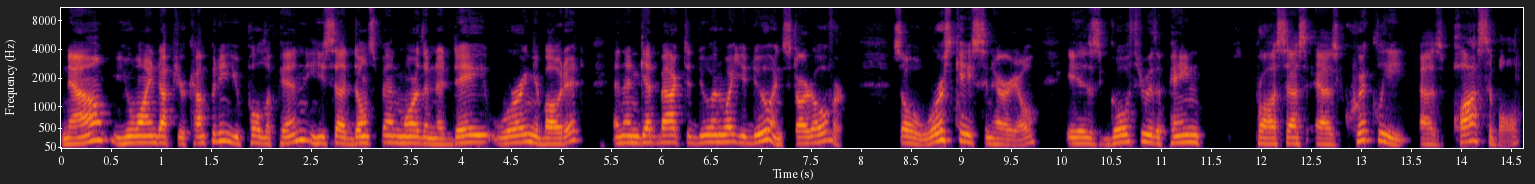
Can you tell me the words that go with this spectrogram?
Now you wind up your company, you pull the pin. He said, don't spend more than a day worrying about it and then get back to doing what you do and start over. So, worst case scenario is go through the pain process as quickly as possible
